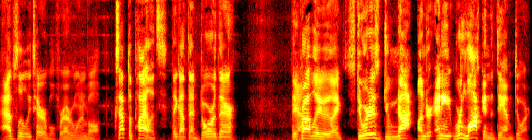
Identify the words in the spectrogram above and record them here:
absolutely terrible for everyone involved, except the pilots. They got that door there. They Yeah. probably were like, stewardess, do not under any. We're locking the damn door.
